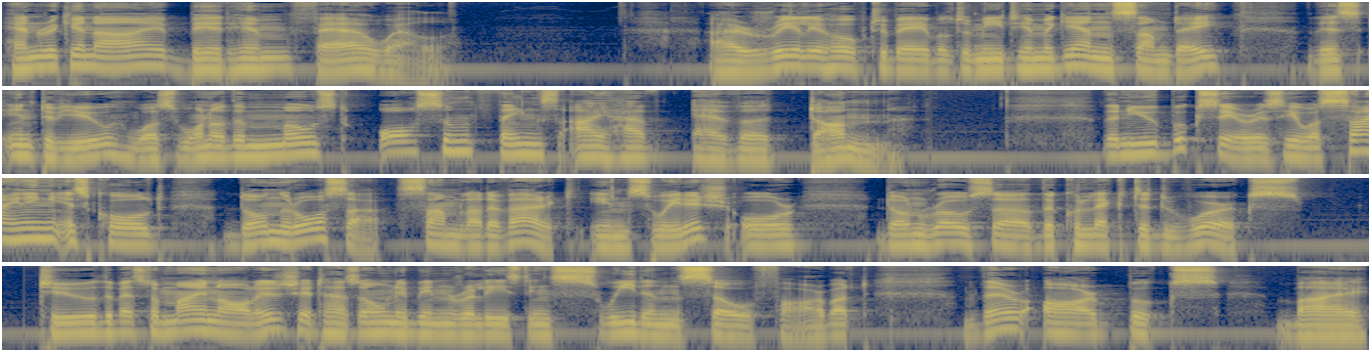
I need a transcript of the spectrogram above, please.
Henrik and I bid him farewell. I really hope to be able to meet him again someday. This interview was one of the most awesome things I have ever done. The new book series he was signing is called Don Rosa Samlade Verk in Swedish or Don Rosa The Collected Works. To the best of my knowledge, it has only been released in Sweden so far, but there are books by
